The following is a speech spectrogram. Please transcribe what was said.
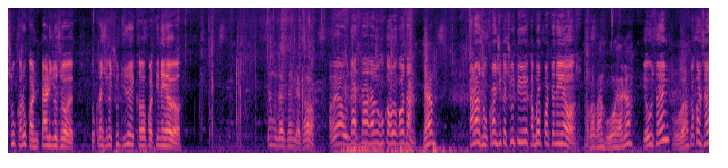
શું કરું? કંટાળી જશો હવે. છોકરા શીખે શું થયું એ ખબર પડતી નહીં હવે. કેમ ઉદાસ નહીં બેઠા હવે ઉદાસ ના થતું શું કરું? કહો તાણ? કેમ? તાણા છોકરા શીખે શું થયું એ ખબર પડતી નહીં હવે. આપણા ભાઈ ભૂવો હેડો. એવું છે એમ? તો કોણ છે?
